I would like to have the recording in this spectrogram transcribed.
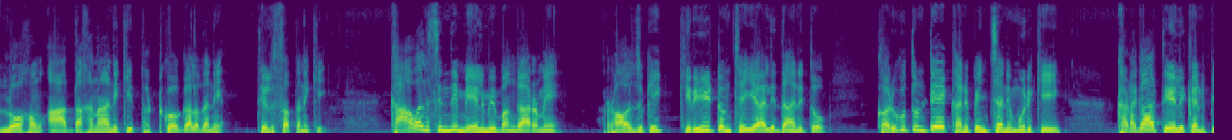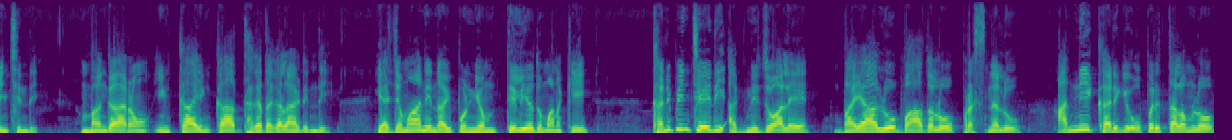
లోహం ఆ దహనానికి తట్టుకోగలదని తెలుసు అతనికి కావలసింది మేలిమి బంగారమే. రాజుకి కిరీటం చెయ్యాలి దానితో. కరుగుతుంటే కనిపించని మురికి కడగా తేలి కనిపించింది. బంగారం ఇంకా ఇంకా ధగధగలాడింది. యజమాని నైపుణ్యం తెలియదు మనకి. కనిపించేది అగ్నిజ్వాలే భయాలు బాధలు ప్రశ్నలు అన్నీ కరిగి ఉపరితలంలో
